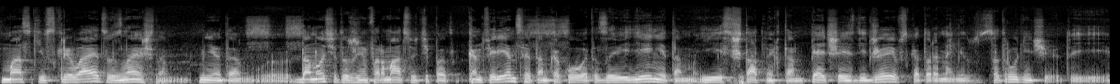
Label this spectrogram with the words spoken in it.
маски вскрываются, знаешь, там мне там доносят уже информацию, типа конференция там какого-то заведения, там есть штатных там 5-6 диджеев, с которыми они сотрудничают. И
